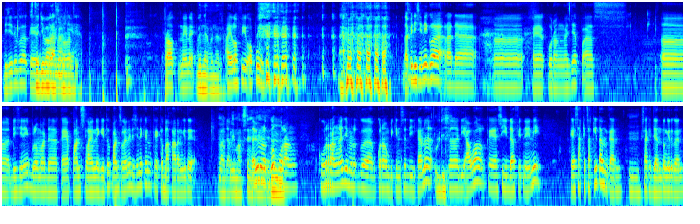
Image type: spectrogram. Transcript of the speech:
di situ gue kayak Setuju banget, banget iya. sih. Proud nenek. Bener-bener I love you opung. Tapi di sini gue rada eh, kayak kurang aja pas eh di sini belum ada kayak punchline-nya gitu punchline-nya di sini kan kayak kebakaran gitu ya Oh, Ladang. klimaksnya, tapi iya. menurut gue kurang kurang aja menurut gue kurang bikin sedih karena Udih. eh, di awal kayak si Davidnya ini kayak sakit-sakitan kan Hmm. sakit jantung gitu kan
